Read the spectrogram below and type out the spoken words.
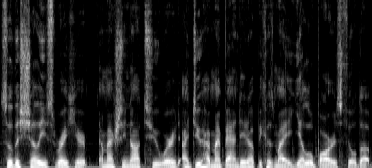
So this Shelly is right here. I'm actually not too worried. I do have my Band-Aid up because my yellow bar is filled up.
